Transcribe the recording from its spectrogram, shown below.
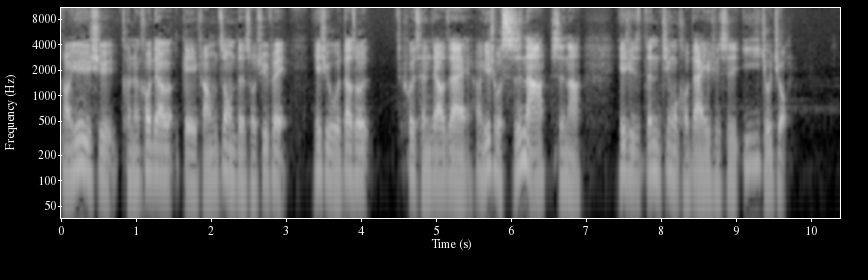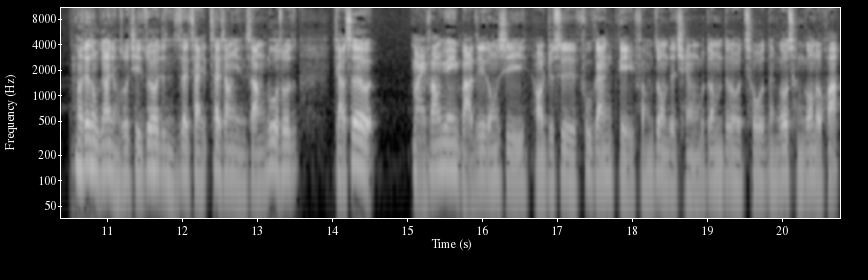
然后也许可能扣掉给房仲的手续费，也许我到时候会成交在啊，也许我实拿实拿，也许是真的进我口袋，也许是一一九九。那但是我跟他讲说，其实最后就只是在在在商言商。如果说假设。买方愿意把这些东西，好，就是付干给房仲的钱，我们都都说能够成功的话，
